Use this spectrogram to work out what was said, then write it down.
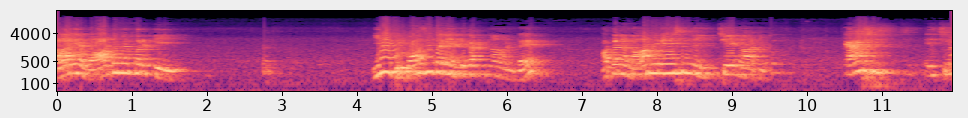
అలాగే వార్డు మెంబర్కి ఈ డిపాజిట్ అని ఎందుకంటున్నామంటే అతను నామినేషన్ ఇచ్చే నాటికి క్యాష్ ఇచ్చిన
